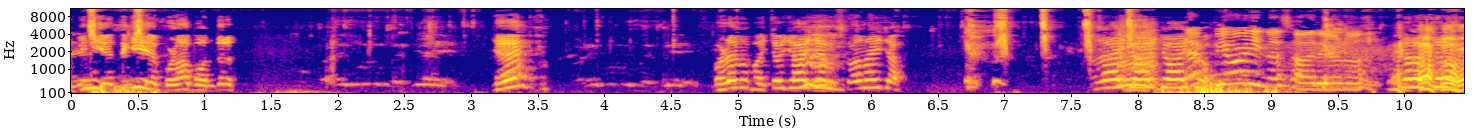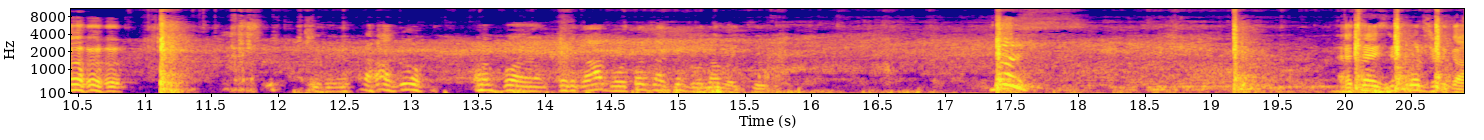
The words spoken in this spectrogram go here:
नहीं है देखिए बड़ा बंदर। ये बड़े को बच्चों जाए जा मुस्कान आई जा। खड़का जाके बोला बच्चे अच्छा इसने पूरा छिड़का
